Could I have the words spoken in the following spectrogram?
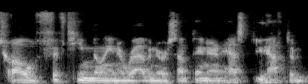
12, 15 million in revenue or something. And it has, you have to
